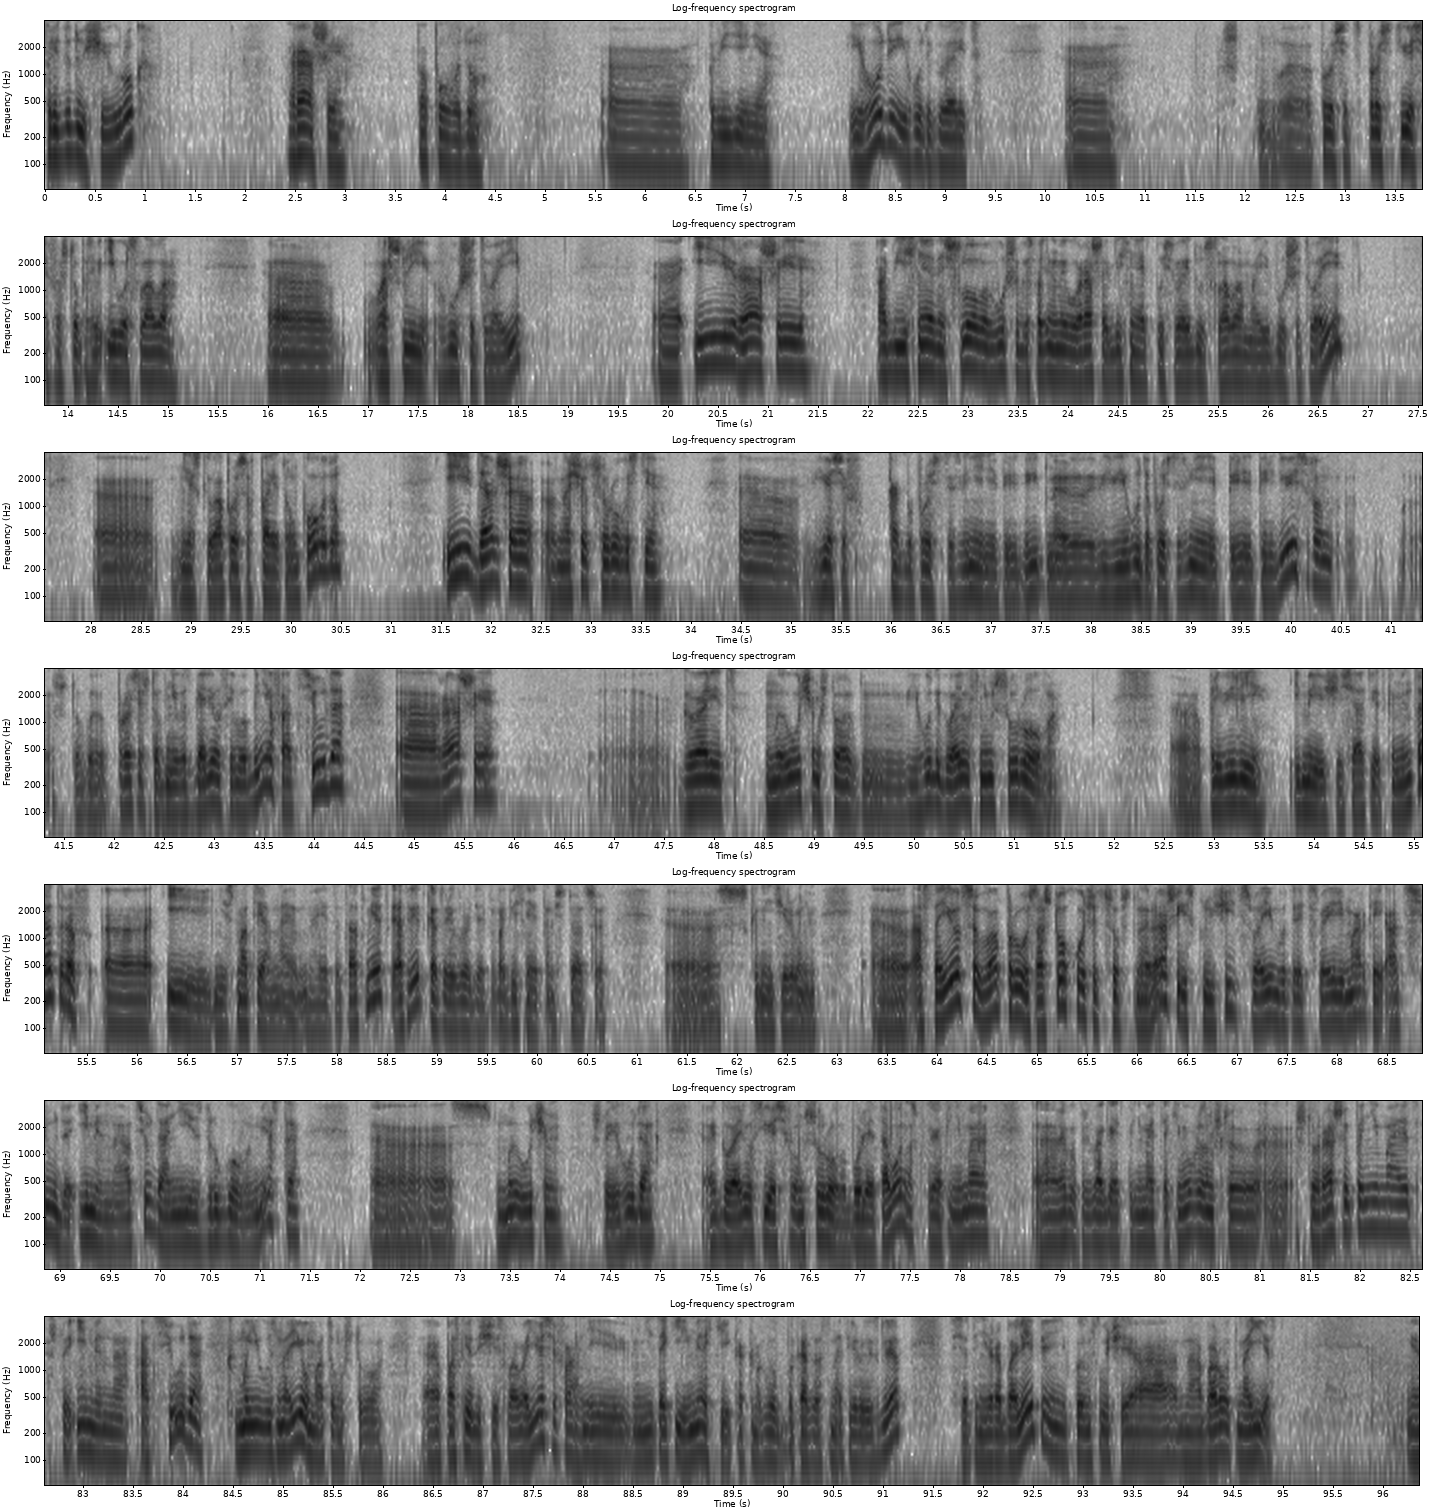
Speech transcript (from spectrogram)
предыдущий урок Раши по поводу э, поведения Игуды. Игуда говорит, э, ш, э, просит, просит Иосифа, чтобы его слова э, вошли в уши твои. Э, и Раши объясняет, значит, слово в уши господина моего, Раши объясняет, пусть войдут слова мои в уши твои. Э, несколько вопросов по этому поводу. И дальше насчет суровости э, Иосиф как бы просит извинения перед э, Иуда просит извинения перед, перед Иосифом, чтобы, просит, чтобы не возгорелся его гнев. Отсюда э, Раши э, говорит, мы учим, что Иуда говорил с ним сурово. Э, привели имеющийся ответ комментаторов, э, и несмотря на, на этот ответ, ответ, который вроде объясняет там ситуацию э, с комментированием, э, остается вопрос, а что хочет, собственно, Раши исключить своим, вот этой, своей ремаркой отсюда, именно отсюда, а не из другого места. Э, мы учим, что Игуда э, говорил с Иосифом сурово. Более того, насколько я понимаю, Рэба предлагает понимать таким образом, что, э, что Раши понимает, что именно отсюда мы и узнаем о том, что э, последующие слова Иосифа, они не такие мягкие, как могло бы показаться на первый взгляд. То есть это не раболепие ни в коем случае, а наоборот наезд.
